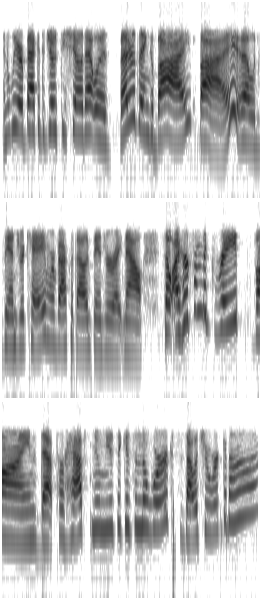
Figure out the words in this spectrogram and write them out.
And we are back at the Josie Show. That was Better Than Goodbye by Alexandra Kay, and we're back with Alexandra right now. So I heard from the grapevine that perhaps new music is in the works. Is that what you're working on?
